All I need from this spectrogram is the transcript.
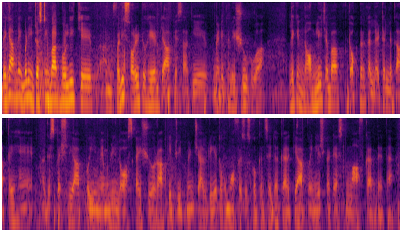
دیکھیں آپ نے ایک بڑی انٹرسٹنگ بات بولی کہ I am very sorry to hear کہ آپ کے ساتھ یہ میڈیکل ایشو ہوا۔ لیکن نارملی جب آپ ڈاکٹر کا لیٹر لگاتے ہیں، اگر اسپیشلی آپ کو یہ میموری لاس کا ایشو اور آپ کی ٹریٹمنٹ چل رہی ہے، تو ہوم آفس اس کو کنسیڈر کر کے آپ کو انگلش کا ٹیسٹ معاف کر دیتا ہے۔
